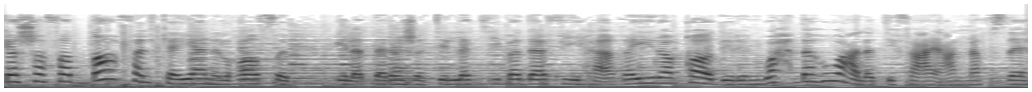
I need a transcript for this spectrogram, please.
كشفت ضعف الكيان الغاصب. إلى الدرجة التي بدا فيها غير قادر وحده على الدفاع عن نفسه.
